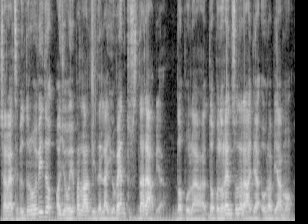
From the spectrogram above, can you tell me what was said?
Ciao ragazzi, benvenuti in un nuovo video. Oggi voglio parlarvi della Juventus d'Arabia. Dopo, dopo Lorenzo d'Arabia, ora abbiamo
